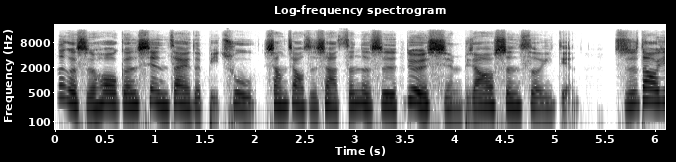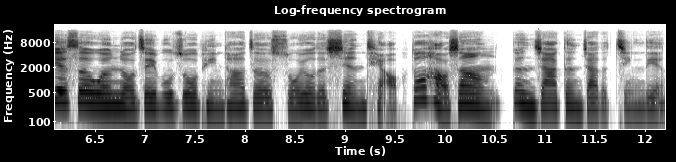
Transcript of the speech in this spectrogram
那个时候跟现在的笔触相较之下，真的是略显比较深色一点。直到《夜色温柔》这部作品，它的所有的线条都好像更加更加的精炼，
